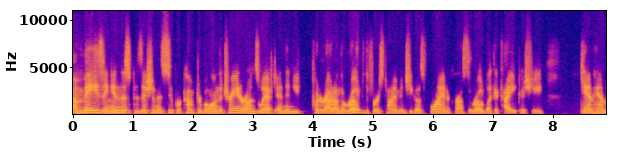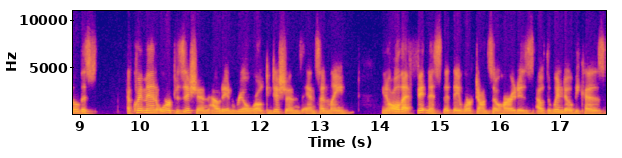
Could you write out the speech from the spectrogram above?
amazing in this position is super comfortable on the trainer on Zwift and then you put her out on the road the first time and she goes flying across the road like a kite because she can't handle this equipment or position out in real world conditions. And suddenly you know all that fitness that they worked on so hard is out the window because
